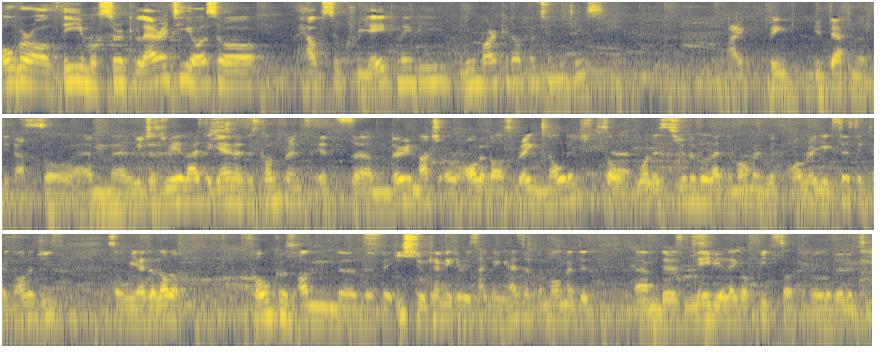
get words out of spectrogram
overall theme of circularity also helps to create maybe new market opportunities? I think it definitely does. So um, uh, we just realized again at this conference, it's um, very much or all about spreading knowledge. So yeah. what is suitable at the moment with already existing technologies. So we had a lot of focus on the, the, the issue chemical recycling has at the moment that um, there's maybe a lack of feedstock availability.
